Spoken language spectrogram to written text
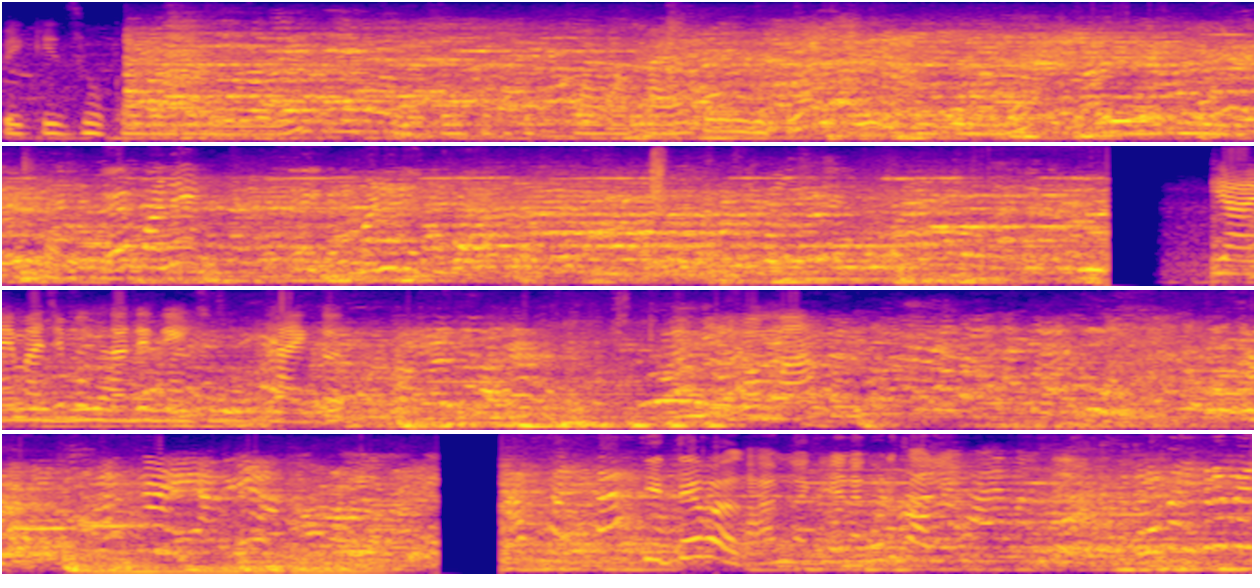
पैकी झोका वगैरे पाया पडून घेतो ही आहे माझी मुक्ता दीदी. हाय कर मम्मा. बघ हे ना कुठे चालले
